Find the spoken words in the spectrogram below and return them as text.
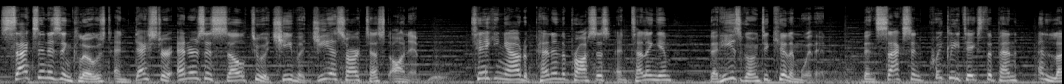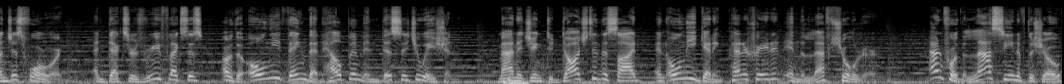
Saxon is enclosed and Dexter enters his cell to achieve a GSR test on him, taking out a pen in the process and telling him that he's going to kill him with it. Then Saxon quickly takes the pen and lunges forward, and Dexter's reflexes are the only thing that help him in this situation, managing to dodge to the side and only getting penetrated in the left shoulder. And for the last scene of the show,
